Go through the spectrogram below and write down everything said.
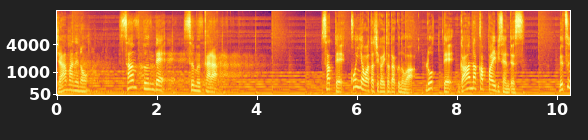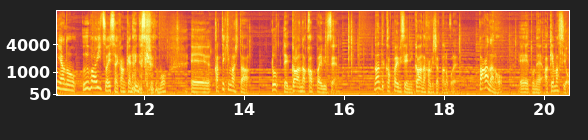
ジャーマネの3分で済むから。さて今夜私がいただくのはロッテガーナカッパエビせんです。別にあのウーバーイーツは一切関係ないんですけれども、えー、買ってきましたロッテガーナカッパエビせんなんでカッパエビせんにガーナかけちゃったのこれ？バカなの？えっ、ー、とね開けますよ。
